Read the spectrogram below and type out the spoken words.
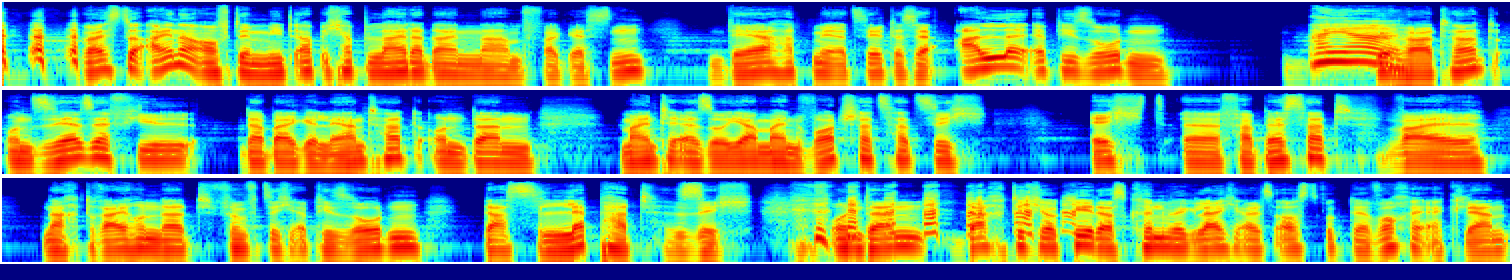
weißt du, einer auf dem Meetup, ich habe leider deinen Namen vergessen, der hat mir erzählt, dass er alle Episoden Ah ja, gehört hat und sehr, sehr viel dabei gelernt hat. Und dann meinte er so, ja, mein Wortschatz hat sich echt äh, verbessert, weil nach 350 Episoden, das läppert sich. Und dann dachte ich, okay, das können wir gleich als Ausdruck der Woche erklären.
